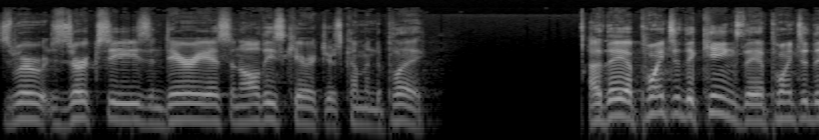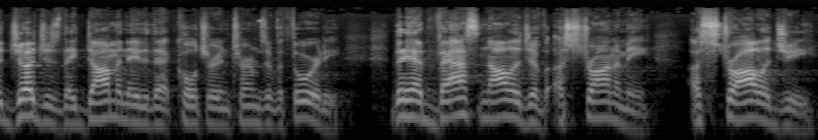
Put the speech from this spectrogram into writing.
This is where Xerxes and Darius and all these characters come into play. Uh, they appointed the kings, they appointed the judges, they dominated that culture in terms of authority. They had vast knowledge of astronomy, astrology,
